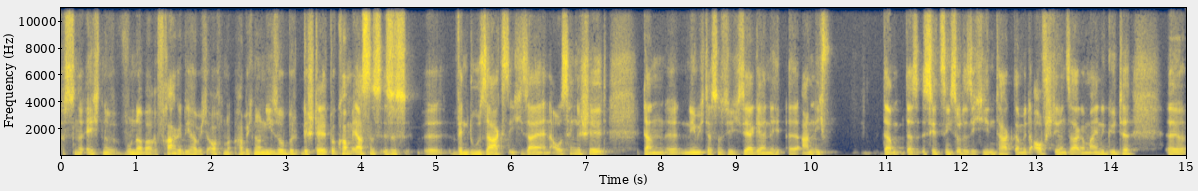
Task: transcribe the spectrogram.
Das ist eine echt eine wunderbare Frage. Die habe ich auch habe ich noch nie so gestellt bekommen. Erstens ist es, äh, wenn du sagst, ich sei ein Aushängeschild, dann äh, nehme ich das natürlich sehr gerne äh, an. Ich, da, das ist jetzt nicht so, dass ich jeden Tag damit aufstehe und sage, meine Güte, Äh,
